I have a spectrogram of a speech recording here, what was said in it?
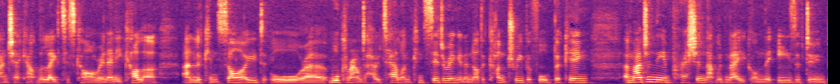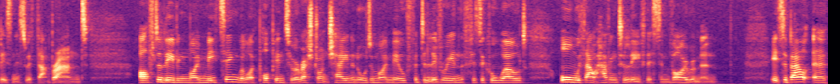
and check out the latest car in any colour and look inside or uh, walk around a hotel I'm considering in another country before booking, imagine the impression that would make on the ease of doing business with that brand. After leaving my meeting, will I pop into a restaurant chain and order my meal for delivery in the physical world, all without having to leave this environment? It's about a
